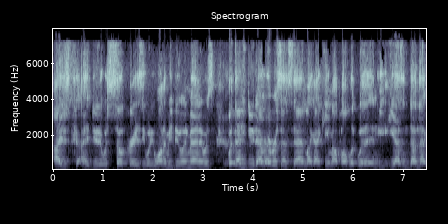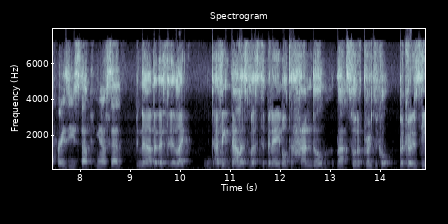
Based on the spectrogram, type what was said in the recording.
I just, I, dude, it was so crazy what he wanted me doing, man. It was, but then, dude, ever, ever since then, like, I came out public with it, and he, he hasn't done that crazy stuff, you know, since. No, but the, like I think Dallas must have been able to handle that sort of protocol because he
